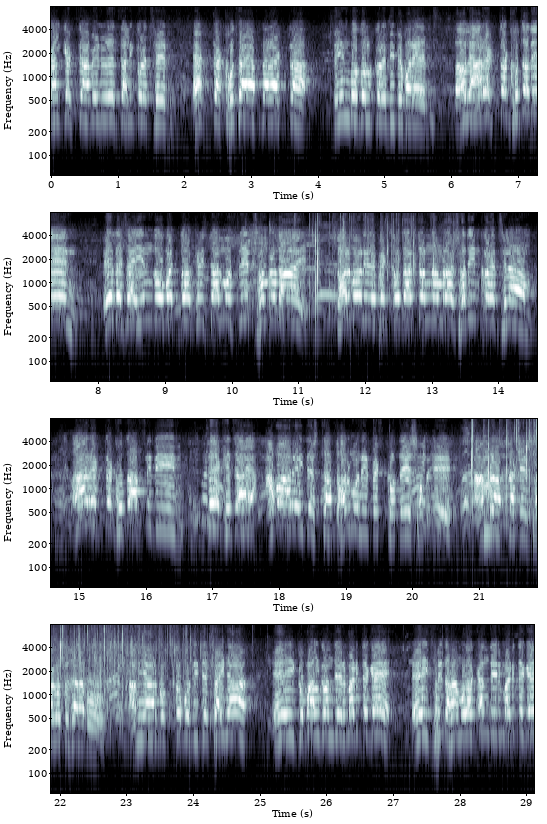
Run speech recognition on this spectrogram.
কালকে একটা আবেদনের জারি করেছেন। একটা খোঁচায় আপনারা একটা দিন বদল করে দিতে পারেন। তাহলে আর একটা খোঁচা দিন। এদেশে হিন্দু, বৌদ্ধ, খ্রিস্টান, মুসলিম সম্প্রদায় ধর্ম নিরপেক্ষতার জন্য আমরা স্বাধীন করেছিলাম। আর একটা খোঁচা আপনি দিন। দেখে যায় আবার এই দেশটা ধর্ম নিরপেক্ষ দেশ হবে। আমরা আপনাকে স্বাগত জানাব। আমি আর বক্তব্য দিতে চাই না। এই গোপালগঞ্জের মাটি থেকে, এই শ্রীধামুড়া কান্দির মাটি থেকে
